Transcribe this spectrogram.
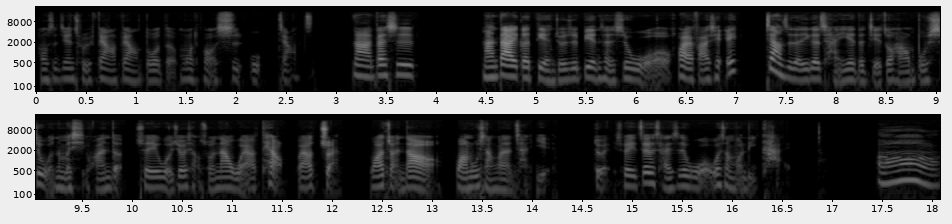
同时间处理非常非常多的 multiple 事物这样子，那但是蛮大一个点就是变成是我后来发现，哎，这样子的一个产业的节奏好像不是我那么喜欢的，所以我就想说，那我要跳，我要转，我要转到网络相关的产业，对，所以这个才是我为什么离开。哦，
